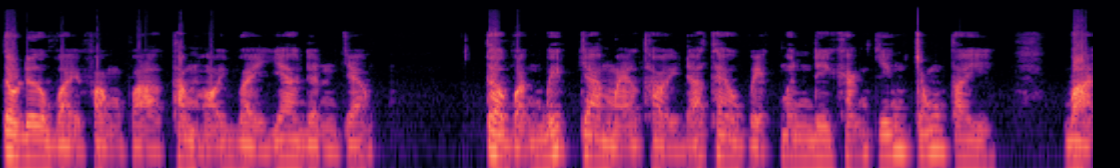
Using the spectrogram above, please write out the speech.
Tôi đưa về phòng và thăm hỏi về gia đình cháu. Tôi vẫn biết cha mẹ Thời đã theo Việt Minh đi kháng chiến chống Tây và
